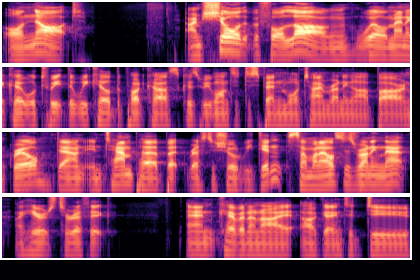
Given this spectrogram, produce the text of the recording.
or not. I'm sure that before long, Will Menaker will tweet that we killed the podcast because we wanted to spend more time running our bar and grill down in Tampa, but rest assured we didn't. Someone else is running that. I hear it's terrific. And Kevin and I are going to do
